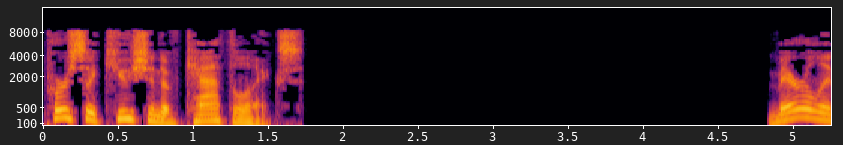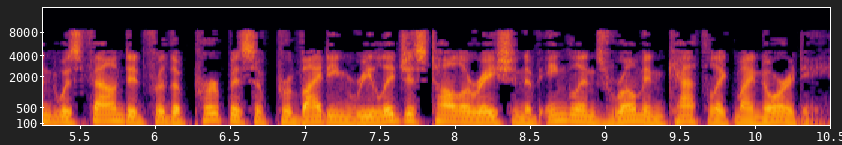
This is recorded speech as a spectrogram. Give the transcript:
Persecution of Catholics Maryland was founded for the purpose of providing religious toleration of England's Roman Catholic minority.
